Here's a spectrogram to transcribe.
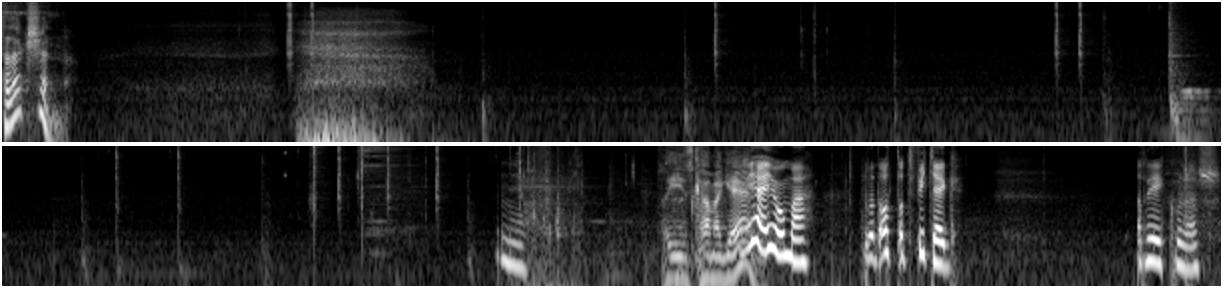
Selection. Jó. Please come again. Milyen jó már. Tudod, ott, ott fityeg. Rékunos.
